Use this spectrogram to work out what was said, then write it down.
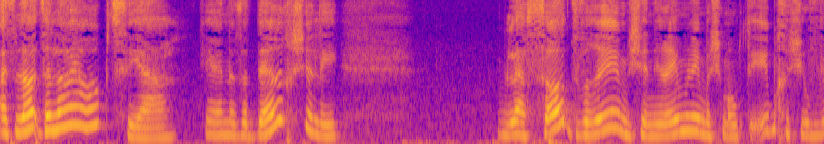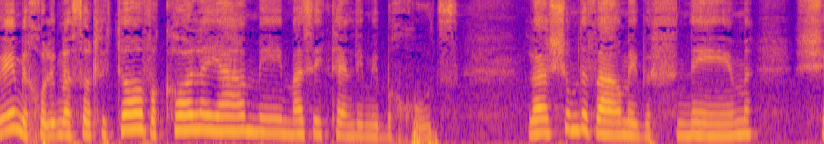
אז לא, זה לא היה אופציה, כן? אז הדרך שלי לעשות דברים שנראים לי משמעותיים, חשובים, יכולים לעשות לי טוב, הכל היה ממה זה ייתן לי מבחוץ. לא היה שום דבר מבפנים ש...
